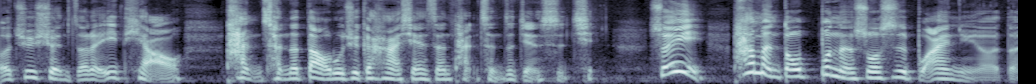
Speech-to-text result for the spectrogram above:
而去选择了一条坦诚的道路，去跟他先生坦诚这件事情。所以他们都不能说是不爱女儿的。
